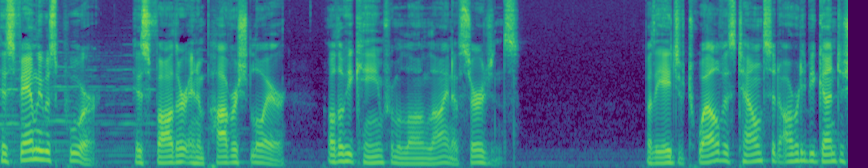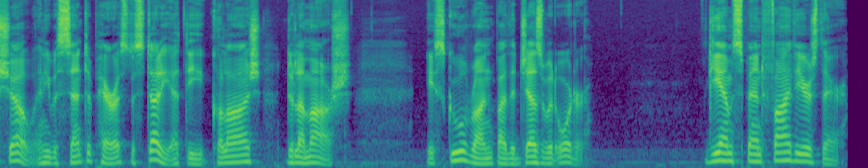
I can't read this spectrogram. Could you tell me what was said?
His family was poor, his father an impoverished lawyer, although he came from a long line of surgeons. By the age of 12, his talents had already begun to show, and he was sent to Paris to study at the Collège de la Marche, a school run by the Jesuit order. Guillaume spent five years there.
